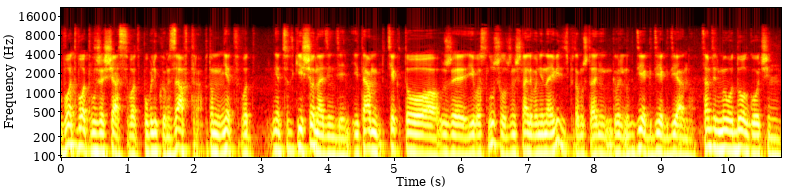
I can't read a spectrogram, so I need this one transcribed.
вот-вот уже сейчас вот публикуем завтра, потом нет, вот нет, все-таки еще на один день. И там те, кто уже его слушал, уже начинали его ненавидеть, потому что они говорили, ну где, где, где оно? На самом деле мы его долго очень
